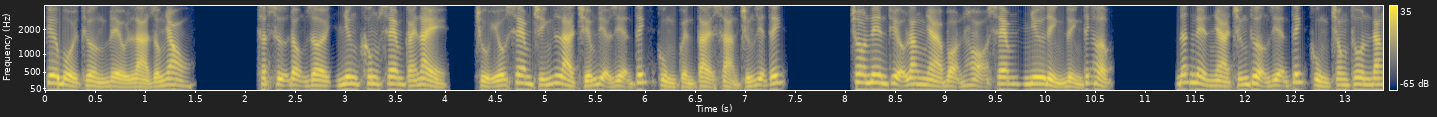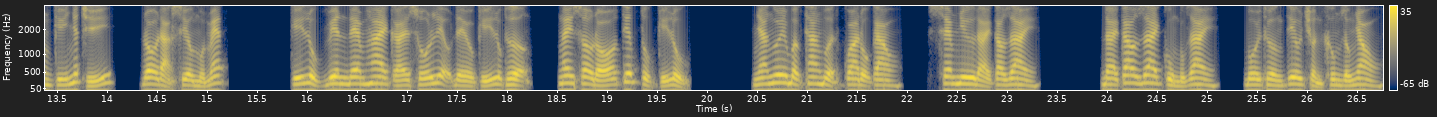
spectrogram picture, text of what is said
kia bồi thường đều là giống nhau. Thật sự động rời nhưng không xem cái này, chủ yếu xem chính là chiếm địa diện tích cùng quyền tài sản chứng diện tích. Cho nên thiệu lăng nhà bọn họ xem như đỉnh đỉnh thích hợp. Đất nền nhà chứng thượng diện tích cùng trong thôn đăng ký nhất trí, đo đạc siêu 1 mét. Ký lục viên đem hai cái số liệu đều ký lục thượng, ngay sau đó tiếp tục ký lục. Nhà ngươi bậc thang vượt qua độ cao, xem như đài cao dai. Đài cao dai cùng bục dai, bồi thường tiêu chuẩn không giống nhau.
